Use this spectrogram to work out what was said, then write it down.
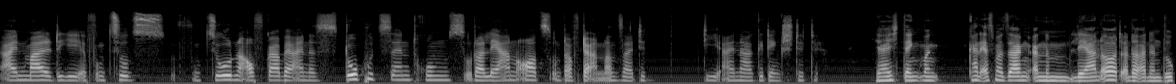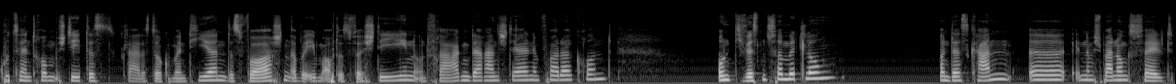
einmal die Funktions, Funktion, Aufgabe eines Dokuzentrums oder Lernorts und auf der anderen Seite die einer Gedenkstätte? Ja, ich denke, man kann erstmal sagen, an einem Lernort oder an einem Dokuzentrum steht das, klar, das Dokumentieren, das Forschen, aber eben auch das Verstehen und Fragen daran stellen im Vordergrund. Und die Wissensvermittlung. Und das kann äh, in einem Spannungsfeld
